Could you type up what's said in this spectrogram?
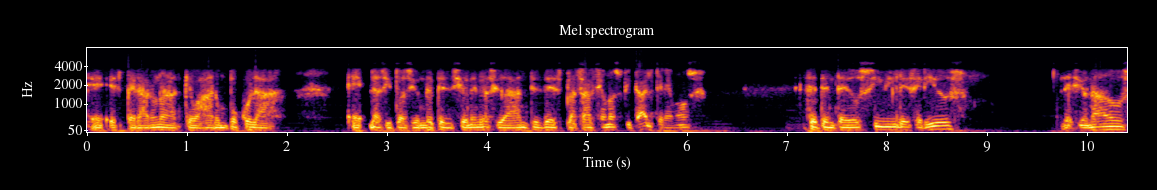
eh, esperaron a que bajara un poco la, eh, la situación de tensión en la ciudad antes de desplazarse a un hospital. Tenemos 72 civiles heridos, lesionados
